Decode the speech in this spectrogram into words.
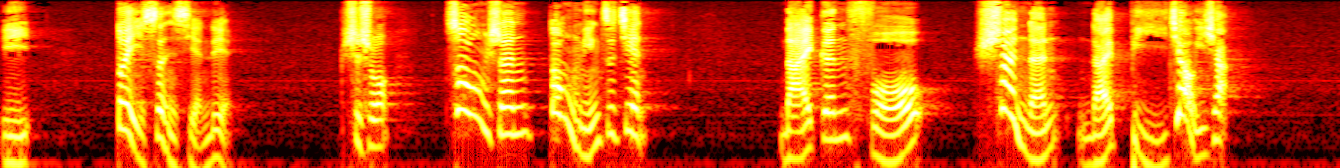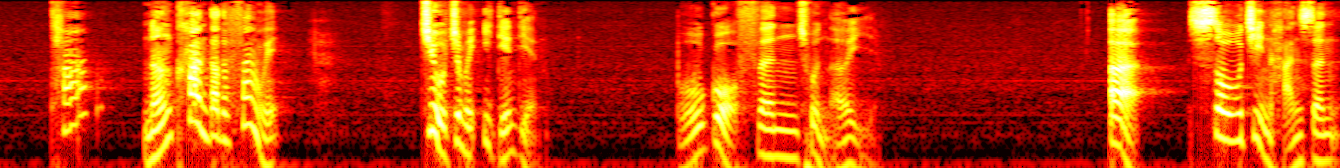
一对胜显烈是说众生洞明之见。来跟佛圣人来比较一下，他能看到的范围就这么一点点，不过分寸而已。二收尽寒生，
